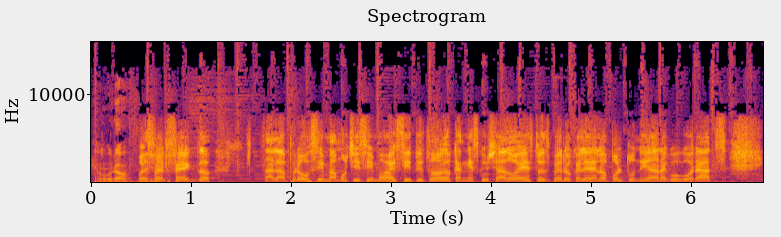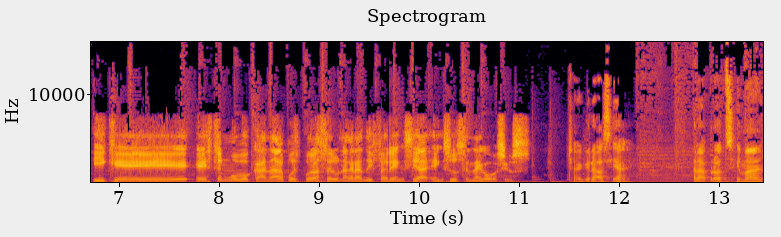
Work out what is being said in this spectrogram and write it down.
Seguro. Pues perfecto. Hasta la próxima, muchísimo éxito y todo lo que han escuchado esto, espero que le den la oportunidad a Google Ads y que este nuevo canal pues pueda hacer una gran diferencia en sus negocios. Muchas gracias. Hasta la próxima.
